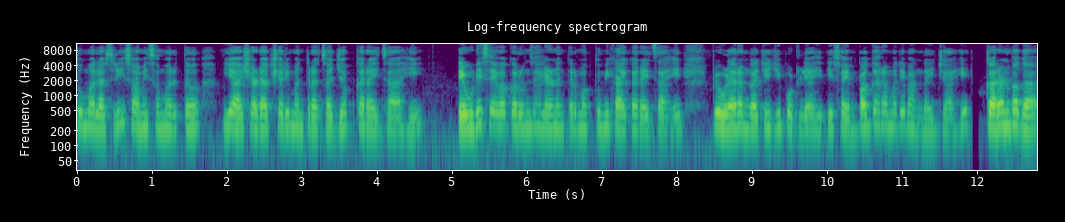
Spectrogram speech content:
तुम्हाला श्री स्वामी समर्थ या षडाक्षरी मंत्राचा जप करायचा आहे. एवढी सेवा करून झाल्यानंतर मग तुम्ही काय करायचं आहे? पिवळ्या रंगाची जी पोटली आहे ती स्वयंपाकघरामध्ये बांधायची आहे. कारण बघा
